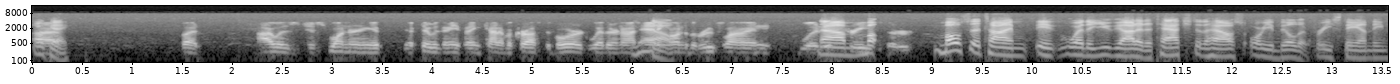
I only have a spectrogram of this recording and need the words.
Uh, Okay. but I was just wondering if if there was anything kind of across the board, whether or not adding No. onto the roof line would Now, increase mo- or most of the time, it, whether you got it attached to the house or you build it freestanding,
